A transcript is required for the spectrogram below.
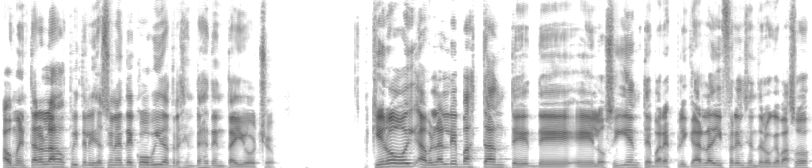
Aumentaron las hospitalizaciones de COVID a 378. Quiero hoy hablarles bastante de eh, lo siguiente para explicar la diferencia entre lo que pasó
